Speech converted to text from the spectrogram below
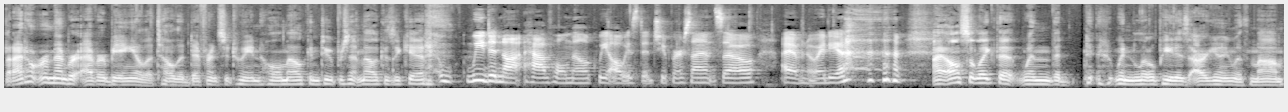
But I don't remember ever being able to tell the difference between whole milk and two percent milk as a kid. we did not have whole milk. We always did 2%, so I have no idea. I also like that when the when little Pete is arguing with mom,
